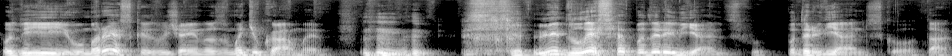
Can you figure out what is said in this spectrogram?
однієї гуморески, звичайно, з матюками від Леся Подерев'янського, так.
